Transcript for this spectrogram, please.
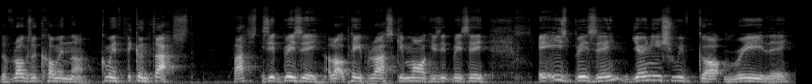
the vlogs are coming though. Coming thick and fast. Fast. Is it busy? A lot of people are asking, Mark, is it busy? It is busy. The only issue we've got really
